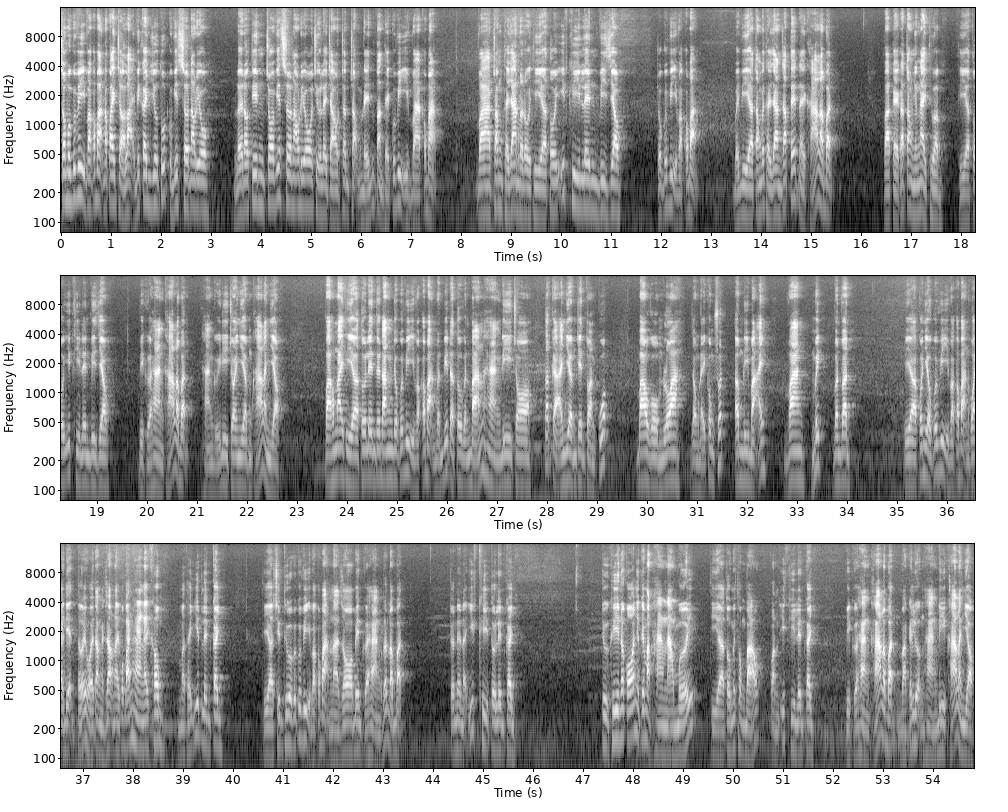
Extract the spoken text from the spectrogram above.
Chào mừng quý vị và các bạn đã quay trở lại với kênh youtube của Viết Sơn Audio. Lời đầu tiên cho Viết Sơn Audio trừ lời chào trân trọng đến toàn thể quý vị và các bạn. Và trong thời gian vừa rồi thì à, tôi ít khi lên video cho quý vị và các bạn. Bởi vì à, trong cái thời gian giáp Tết này khá là bận. Và kể cả trong những ngày thường thì à, tôi ít khi lên video Vì cửa hàng khá là bận, hàng gửi đi cho anh em khá là nhiều. Và hôm nay thì tôi lên tôi đăng cho quý vị và các bạn vẫn biết là tôi vẫn bán hàng đi cho tất cả anh em trên toàn quốc bao gồm loa, dòng đẩy công suất, âm ly bãi, vang, mic, vân vân. Vì uh, có nhiều quý vị và các bạn gọi điện tới hỏi rằng dạo này có bán hàng hay không mà thấy ít lên kênh. Thì uh, xin thưa với quý vị và các bạn là do bên cửa hàng rất là bận. Cho nên là ít khi tôi lên kênh. Trừ khi nó có những cái mặt hàng nào mới thì uh, tôi mới thông báo, còn ít khi lên kênh. Vì cửa hàng khá là bận và cái lượng hàng đi khá là nhiều.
